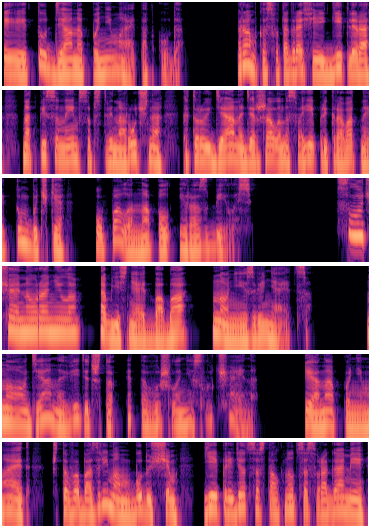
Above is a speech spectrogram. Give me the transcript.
И тут Диана понимает, откуда. рамка с фотографией Гитлера, надписанная им собственноручно, которую Диана держала на своей прикроватной тумбочке, упала на пол и разбилась. «Случайно уронила», — объясняет Баба, но не извиняется. Но Диана видит, что это вышло не случайно. И она понимает, что в обозримом будущем ей придется столкнуться с врагами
